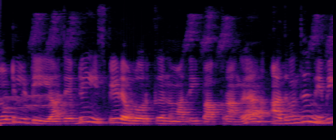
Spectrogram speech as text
மொட்டிலிட்டி அது எப்படி ஸ்பீட் எவ்வளோ இருக்குது அந்த மாதிரி பார்க்குறாங்க. அது வந்து மேபி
